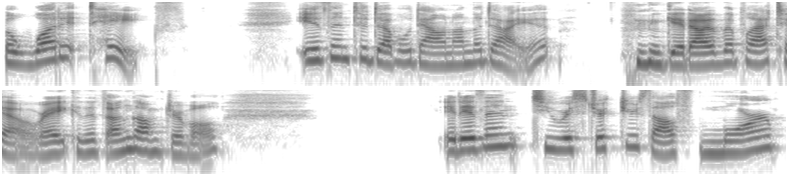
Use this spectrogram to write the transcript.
But what it takes isn't to double down on the diet, get out of the plateau, right? Because it's uncomfortable. It isn't to restrict yourself more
